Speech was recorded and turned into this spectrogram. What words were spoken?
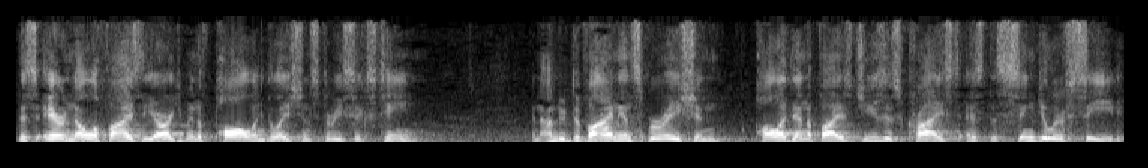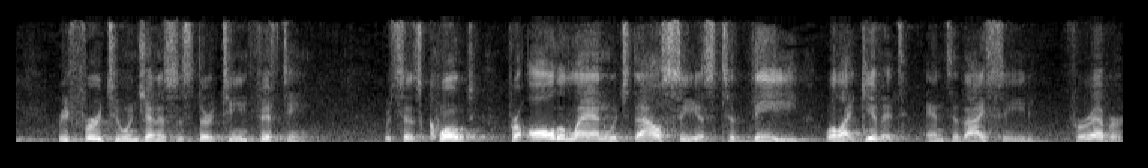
This error nullifies the argument of Paul in Galatians 3:16. And under divine inspiration, Paul identifies Jesus Christ as the singular seed referred to in Genesis 13:15, which says, quote, "For all the land which thou seest, to thee will I give it, and to thy seed forever."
